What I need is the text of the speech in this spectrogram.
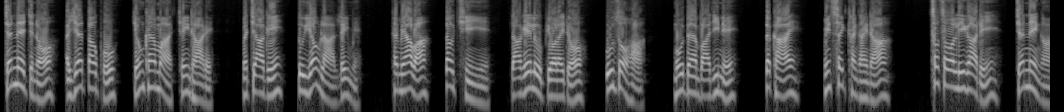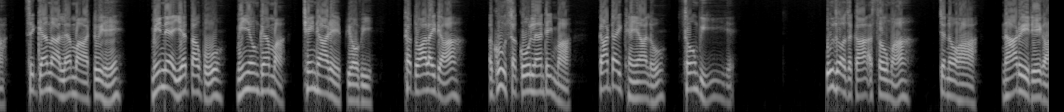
ချက်နဲ့ကျွန်တော်အရက်တောက်ဖို့ရုံခန်းမှာချိန်ထားတယ်မကြခင်သူရောက်လာလိမ့်မယ်ခမည်းပါတောက်ချင်ရင်လာခဲ့လို့ပြောလိုက်တော့ဥစောဟာငိုတန်ပါကြီးနဲ့တက်ခိုင်မင်းစိတ်ခိုင်ခိုင်တာစောစောလေးကတင်ချက်နဲ့ငါစိတ်ကန်းသာလမ်းမှာတွေ့တယ်မင်းနဲ့ရက်တောက်ဖို့မင်းယုံကန်းမှာချိန်ထားတယ်ပြောပြီးထွက်သွားလိုက်တာအခု16လမ်းတိတ်မှာကားတိုက်ခံရလို့ဆုံးပြီတဲ့ ဥစောစကားအဆုံးမှာကျွန်တော်ဟာနားတွေတဲက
